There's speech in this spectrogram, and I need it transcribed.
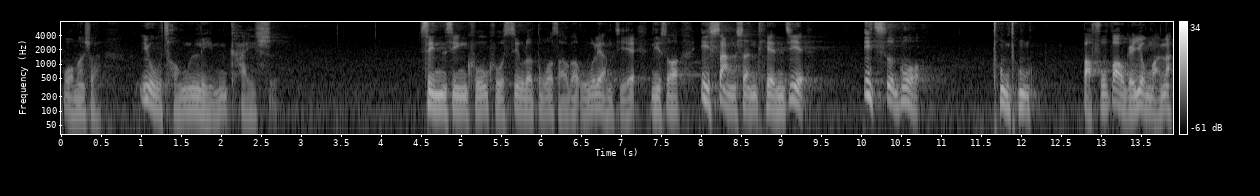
我们说又从零开始，辛辛苦苦修了多少个无量劫？你说一上升天界，一次过，通通把福报给用完了，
